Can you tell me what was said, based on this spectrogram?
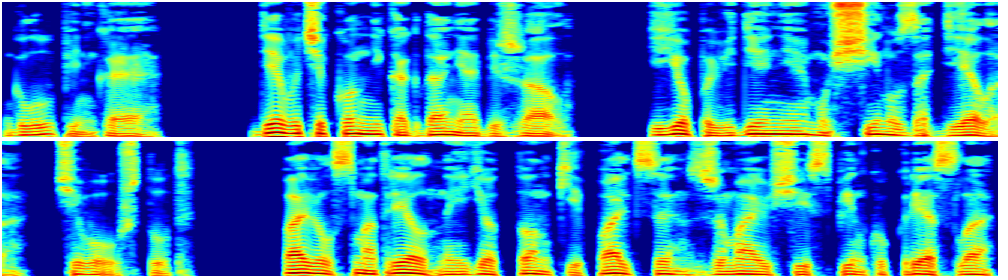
Глупенькая. Девочек он никогда не обижал. Ее поведение мужчину задело. Чего уж тут. Павел смотрел на ее тонкие пальцы, сжимающие спинку кресла,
